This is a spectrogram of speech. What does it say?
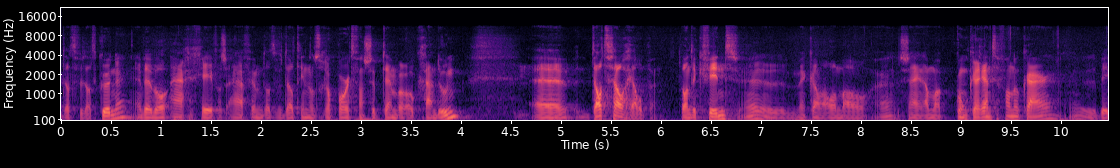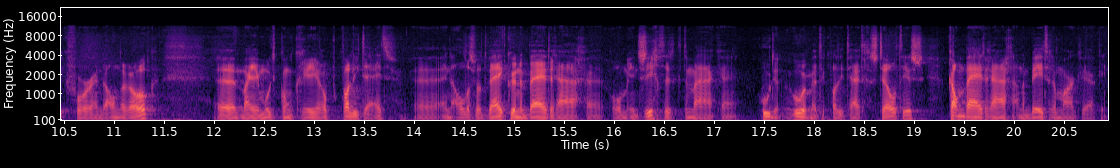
dat we dat kunnen. En we hebben al aangegeven als AFM dat we dat in ons rapport van september ook gaan doen. Uh, dat zal helpen. Want ik vind, uh, men kan allemaal, zijn allemaal concurrenten van elkaar, de Big Four en de anderen ook. Uh, maar je moet concurreren op kwaliteit. en alles wat wij kunnen bijdragen om inzichtelijk te maken hoe, hoe het met de kwaliteit gesteld is, kan bijdragen aan een betere marktwerking,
